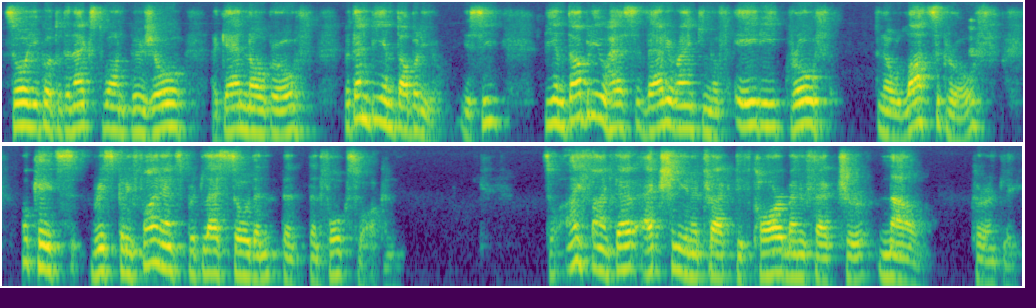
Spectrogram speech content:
So you go to the next one, Peugeot, again, no growth, but then BMW, you see, BMW has a value ranking of 80, growth, you know, lots of growth. Okay, it's riskily financed, but less so than, than, than Volkswagen. So I find that actually an attractive car manufacturer now, currently.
